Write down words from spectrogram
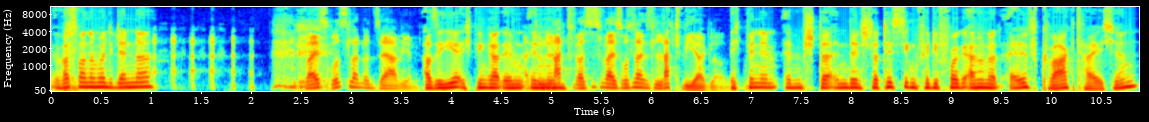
Was waren nochmal die Länder? Weißrussland und Serbien. Also hier, ich bin gerade im, Also in, dem- Lat was ist Weißrussland? Ist Latvia, glaube ich. ich bin im, im Sta in den Statistiken für die Folge 111 Quarkteilchen.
